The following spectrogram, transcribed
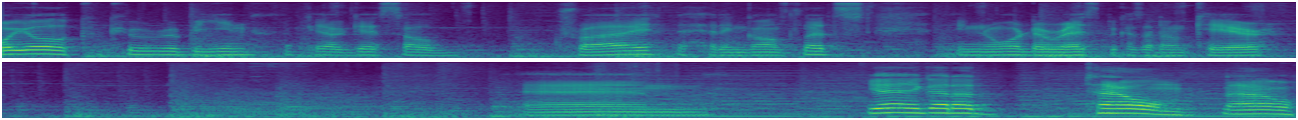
Royal Kukuru. Okay, I guess I'll try the heading gauntlets. Ignore the rest because I don't care. And yeah, I got a helm now.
